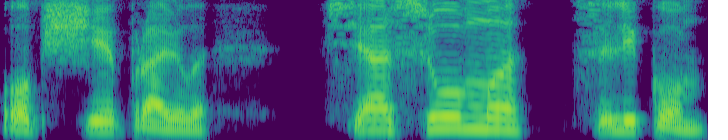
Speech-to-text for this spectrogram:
общее правило — Вся сумма целиком,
